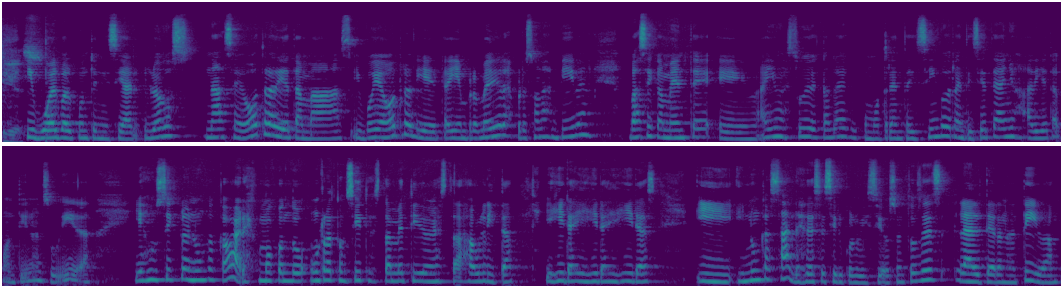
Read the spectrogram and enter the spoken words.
y vuelvo al punto inicial. Y luego nace otra dieta más y voy a otra dieta y en promedio las personas viven básicamente, eh, hay un estudio que habla de que como 35, 37 años a dieta continua en su vida. Y es un ciclo de nunca acabar. Es como cuando un ratoncito está metido en esta jaulita y giras y giras y giras y, y nunca sales de ese círculo vicioso. Entonces la alternativa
